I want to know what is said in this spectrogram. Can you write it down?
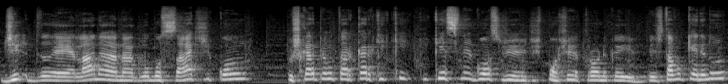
de, de- é, lá na, na Globosat de quando os caras perguntaram, cara, o que, que, que é esse negócio de, de esporte eletrônico aí? Eles estavam querendo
